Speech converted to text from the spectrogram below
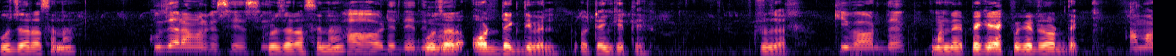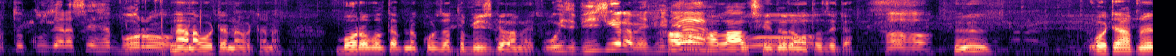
কুজার আছে না? কুজার আমার কাছে আছে। ক্রুজার আছে না? হ্যাঁ হ্যাঁ ওটা দিয়ে দিবো। ক্রুজার অর্ধেক দিবেন ওই ট্যাঙ্কিতে ক্রুজার কি বাবার দেখ মানে প্যাকে এক প্যাকেটের অর্ধেক। আমার তো কুজার আছে হ্যাঁ বড়। না না ওইটা না ওইটা না। বড় বলতে আপনার কুজার তো বিশ গ্রামের। ওই যে বিশ গ্রামের হ্যাঁ হ্যাঁ, হ্যাঁ, লাল সিঁদুরের মতো যেটা। হ্যাঁ হ্যাঁ। হুম। ওইটা আপনার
